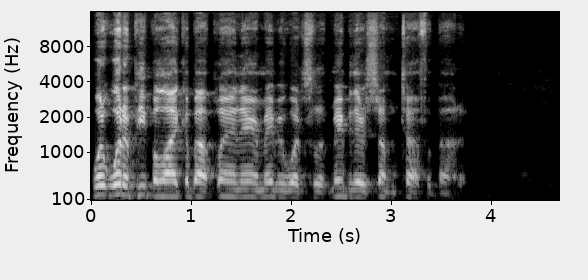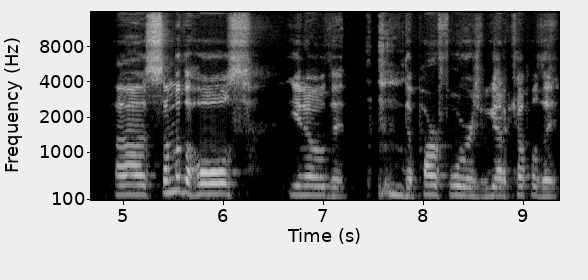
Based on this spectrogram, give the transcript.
what what do people like about playing there? Maybe what's maybe there's something tough about it. Uh, some of the holes, you know, that the par fours, we got a couple that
